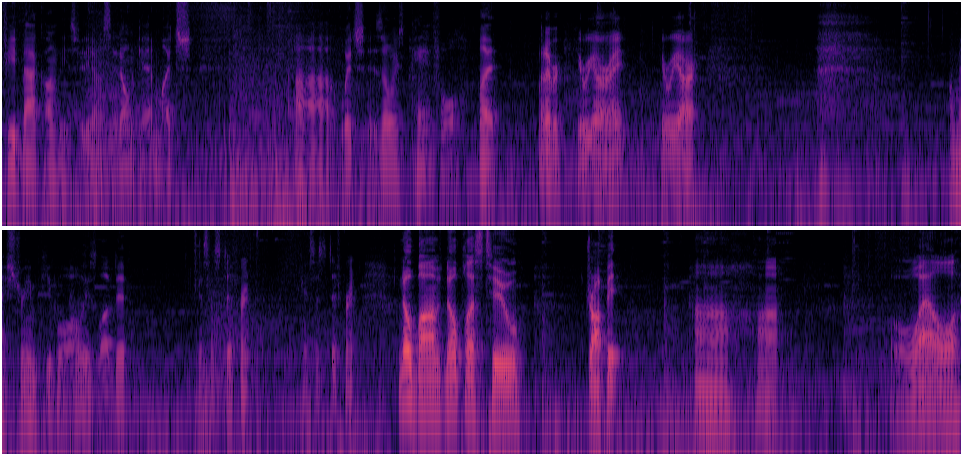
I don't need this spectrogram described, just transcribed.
feedback on these videos. I don't get much, uh, which is always painful. But whatever, here we are, right? Here we are on my stream, people always loved it. Guess that's different. Guess it's different. No bombs, no plus two. Drop it. Uh-huh. Well.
